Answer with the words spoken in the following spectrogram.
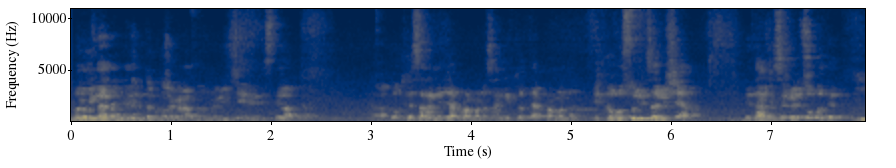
बरोबर झालं. दिसतील आपल्याला. पोखरे सरांनी ज्याप्रमाणे सांगितलं त्याप्रमाणे इथं वसुलीचा विषय आला. तिथं आम्ही सगळे सोबत येतो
